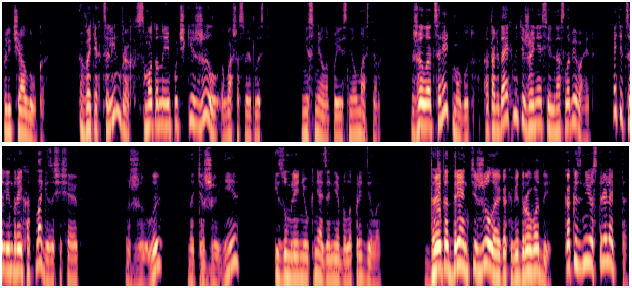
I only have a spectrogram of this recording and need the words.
плеча лука. — В этих цилиндрах смотанные пучки жил, ваша светлость, — несмело пояснил мастер. — Жилы отсыреть могут, а тогда их натяжение сильно ослабевает. Эти цилиндры их от влаги защищают. — Жилы? Натяжение? Изумлению князя не было предела. — Да эта дрянь тяжелая, как ведро воды. Как из нее стрелять-то?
